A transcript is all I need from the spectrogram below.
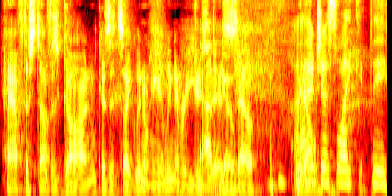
half the stuff is gone because it's like we don't need it. We never use Gotta this. go. So I just like the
